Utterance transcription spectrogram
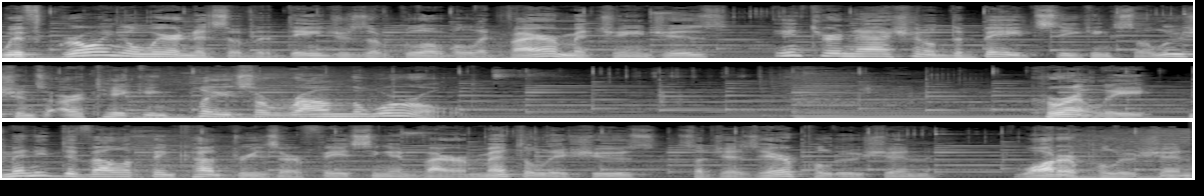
With growing awareness of the dangers of global environment changes, international debates seeking solutions are taking place around the world. Currently, many developing countries are facing environmental issues such as air pollution, water pollution,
